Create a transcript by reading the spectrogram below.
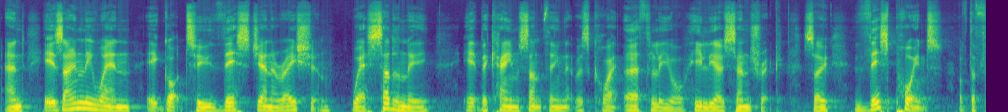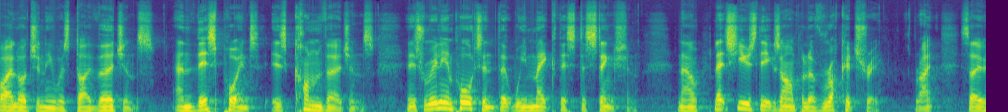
and it's only when it got to this generation where suddenly it became something that was quite earthly or heliocentric. So this point of the phylogeny was divergence, and this point is convergence. And it's really important that we make this distinction. Now, let's use the example of rocketry right? So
